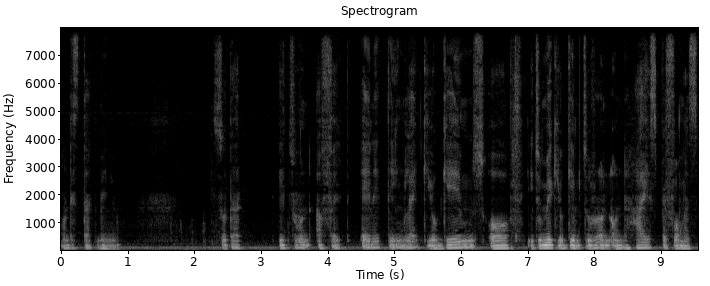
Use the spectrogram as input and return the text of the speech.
on the start menu so that it won't affect anything like your games or it will make your game to run on the highest performance.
